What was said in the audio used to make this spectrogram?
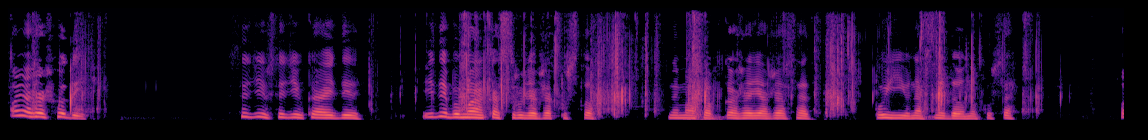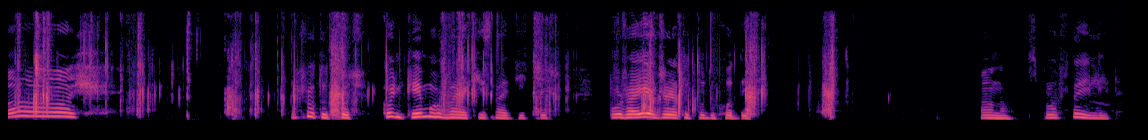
А я ж ходить. Сидів, сидів, каже, йди. Іди, бо моя каструля вже пуста. Нема там, каже, я вже все поїв на сніданок усе. Ой. А що тут хоч? Коньки можна якісь чи? Боже, а як же я тут буду ходити? Ано, сплошний лід.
